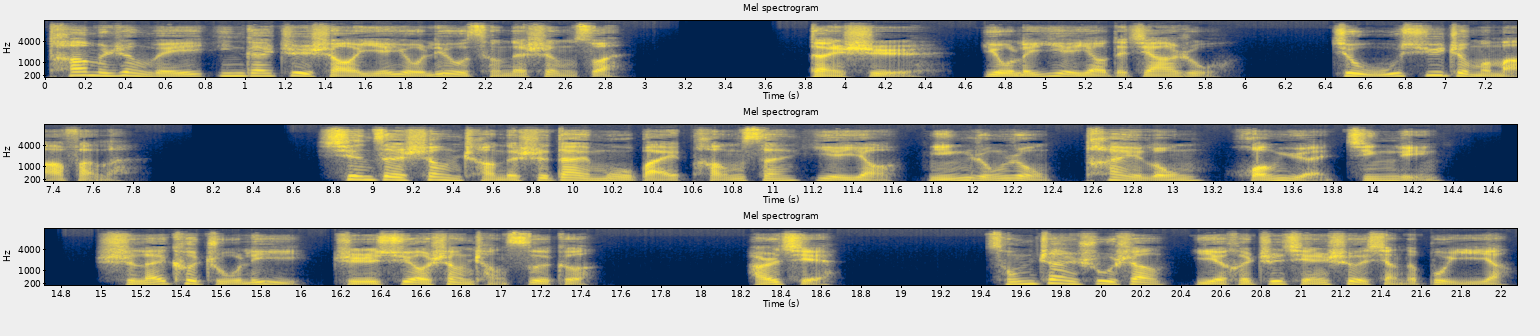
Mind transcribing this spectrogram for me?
他们认为应该至少也有六层的胜算。但是有了夜耀的加入，就无需这么麻烦了。现在上场的是戴沐白、唐三、叶耀、宁荣荣、泰隆、黄远、精灵。史莱克主力只需要上场四个，而且从战术上也和之前设想的不一样，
